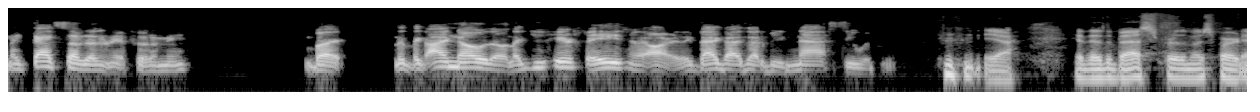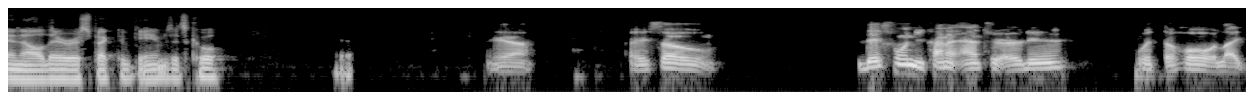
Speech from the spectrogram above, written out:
like that stuff doesn't really appeal to me. But like I know though, like you hear FaZe and like, all right, like that guy's got to be nasty with you. yeah, yeah, they're the best for the most part in all their respective games. It's cool. Yeah. Yeah. Okay, so this one you kind of answered earlier with the whole like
